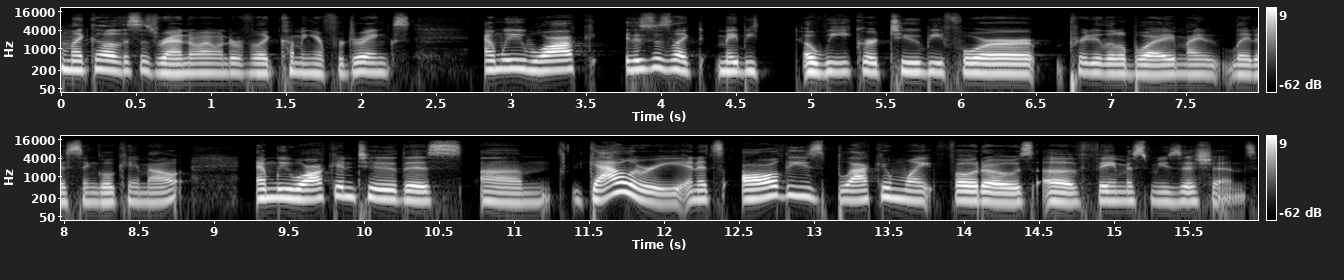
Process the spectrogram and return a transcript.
I'm like, oh, this is random. I wonder if like coming here for drinks. And we walk, this is like maybe a week or two before Pretty Little Boy, my latest single, came out. And we walk into this um, gallery, and it's all these black and white photos of famous musicians.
